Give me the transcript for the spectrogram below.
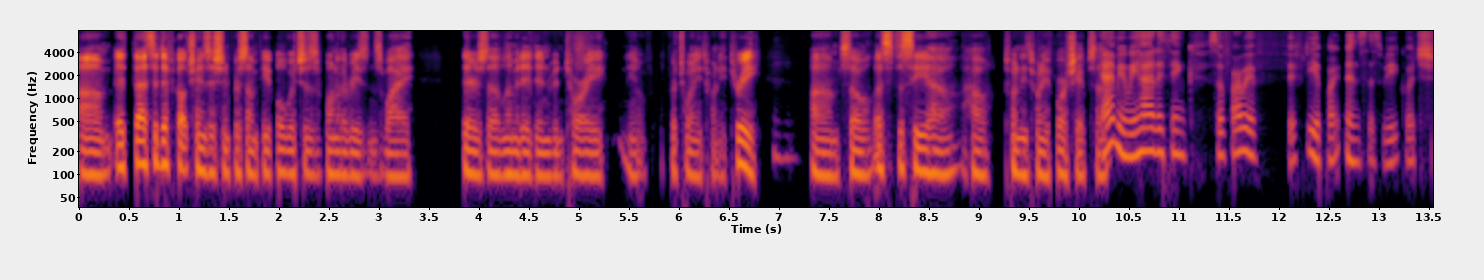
um, it, that's a difficult transition for some people, which is one of the reasons why there's a limited inventory, you know, for 2023. Mhm. Um, so let's just see how how 2024 shapes up. Yeah. I mean, we had I think so far we have 50 appointments this week, which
